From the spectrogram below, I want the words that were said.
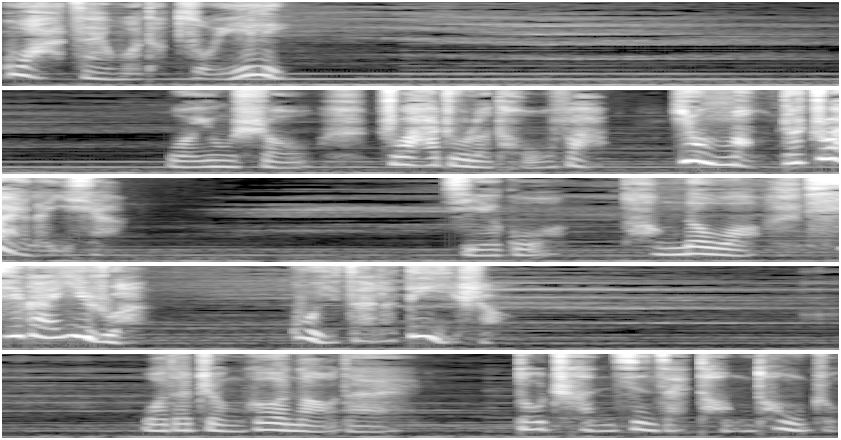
挂在我的嘴里。我用手抓住了头发，又猛地拽了一下，结果疼得我膝盖一软，跪在了地上。我的整个脑袋都沉浸在疼痛中。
